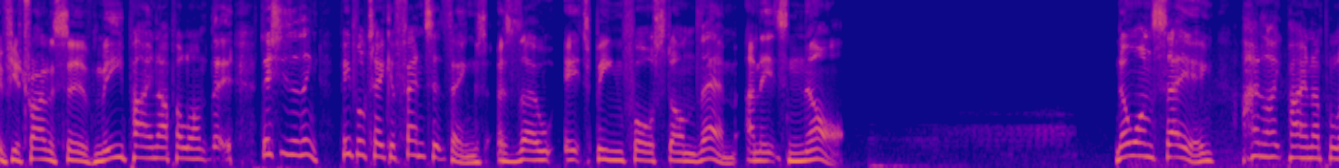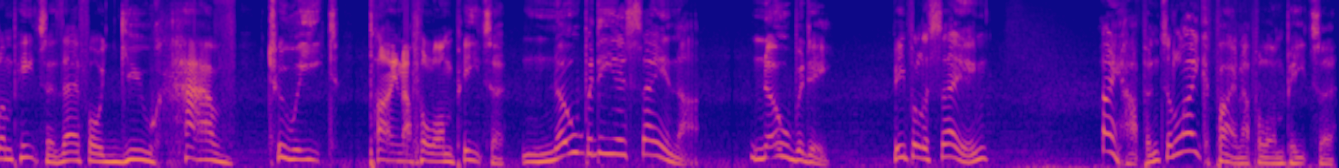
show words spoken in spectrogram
If you're trying to serve me pineapple on, this is the thing. People take offence at things as though it's being forced on them, and it's not. No one's saying, I like pineapple on pizza, therefore you have to eat pineapple on pizza. Nobody is saying that. Nobody. People are saying, I happen to like pineapple on pizza.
